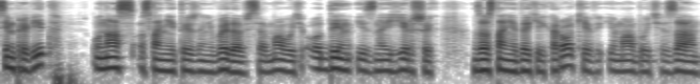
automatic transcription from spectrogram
Всім привіт! У нас останній тиждень видався, мабуть, один із найгірших за останні декілька років, і, мабуть, за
